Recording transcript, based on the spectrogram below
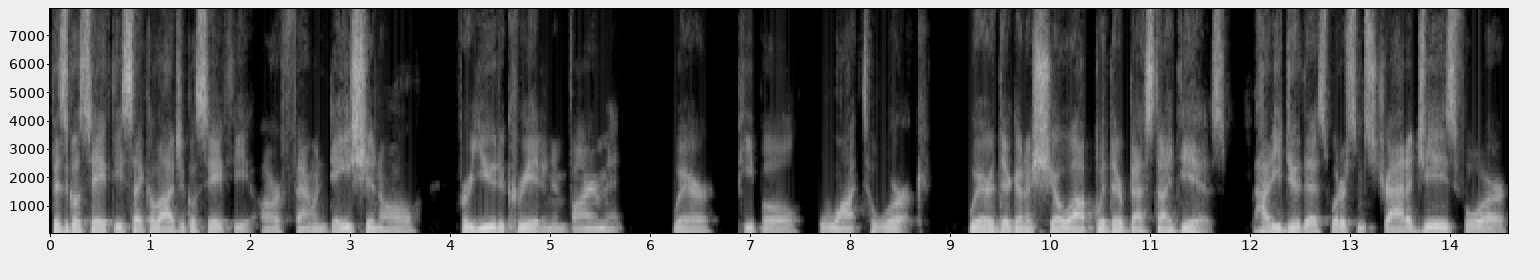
physical safety, psychological safety are foundational for you to create an environment where people want to work, where they're going to show up with their best ideas. How do you do this? What are some strategies for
